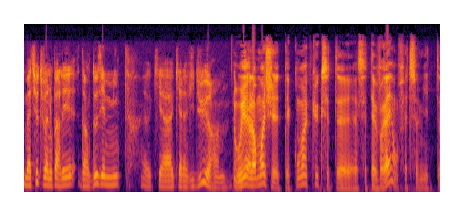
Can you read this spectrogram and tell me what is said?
Mathieu, tu vas nous parler d'un deuxième mythe euh, qui, a, qui a la vie dure. Oui, alors moi j'étais convaincu que c'était, c'était vrai en fait ce mythe.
